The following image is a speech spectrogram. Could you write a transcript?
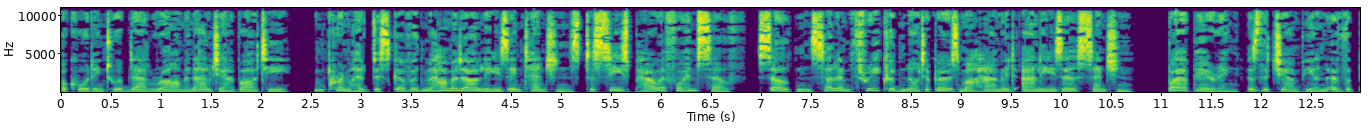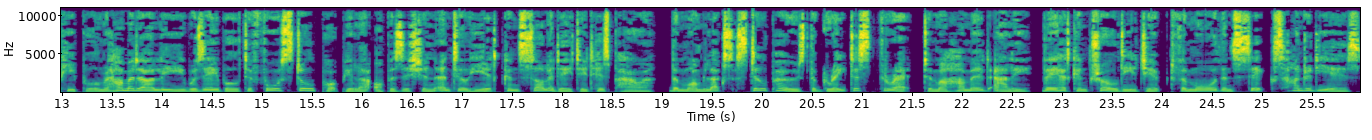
According to Abdal Rahman al-Jabarti, Makram had discovered Muhammad Ali's intentions to seize power for himself. Sultan Selim III could not oppose Muhammad Ali's ascension. By appearing as the champion of the people Muhammad Ali was able to forestall popular opposition until he had consolidated his power. The Mamluks still posed the greatest threat to Muhammad Ali. They had controlled Egypt for more than 600 years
